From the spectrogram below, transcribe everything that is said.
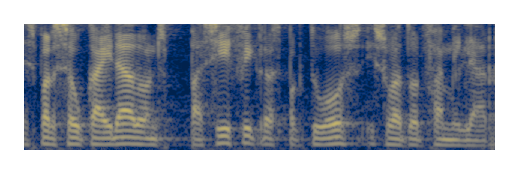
és per seu caire doncs, pacífic, respectuós i sobretot familiar.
